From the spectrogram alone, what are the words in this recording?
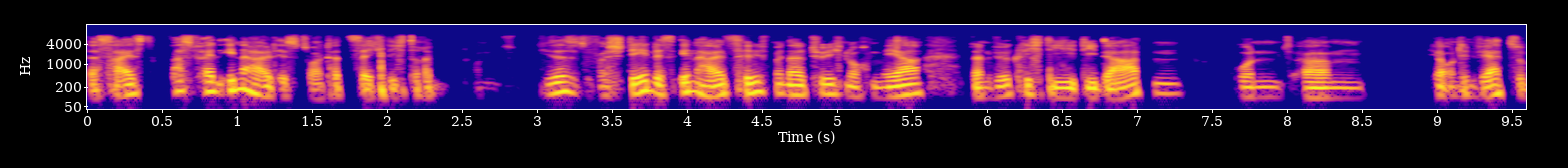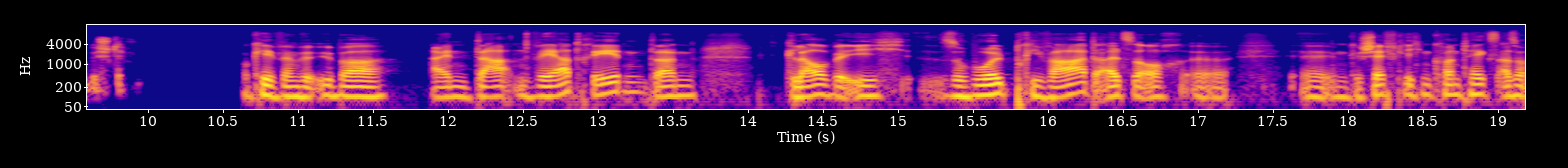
Das heißt, was für ein Inhalt ist dort tatsächlich drin? Und dieses Verstehen des Inhalts hilft mir natürlich noch mehr, dann wirklich die, die Daten und, ähm, ja, und den Wert zu bestimmen. Okay, wenn wir über einen Datenwert reden, dann glaube ich, sowohl privat als auch äh, äh, im geschäftlichen Kontext. Also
